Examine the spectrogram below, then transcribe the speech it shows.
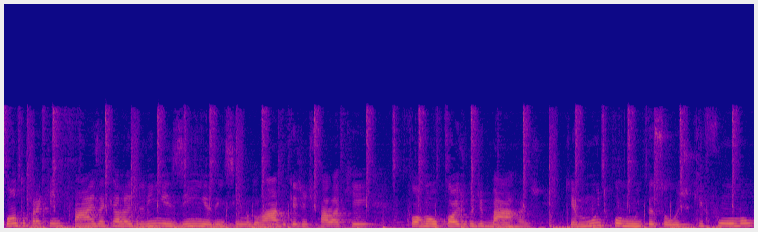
quanto para quem faz aquelas linhazinhas em cima do lábio que a gente fala que forma o código de barras, que é muito comum em pessoas que fumam,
